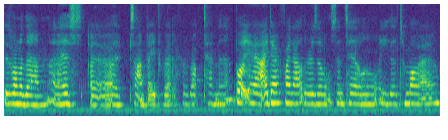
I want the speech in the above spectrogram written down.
There's one of them and I just uh, I sat and played with it for about 10 minutes. But yeah, I don't find out the results until either tomorrow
